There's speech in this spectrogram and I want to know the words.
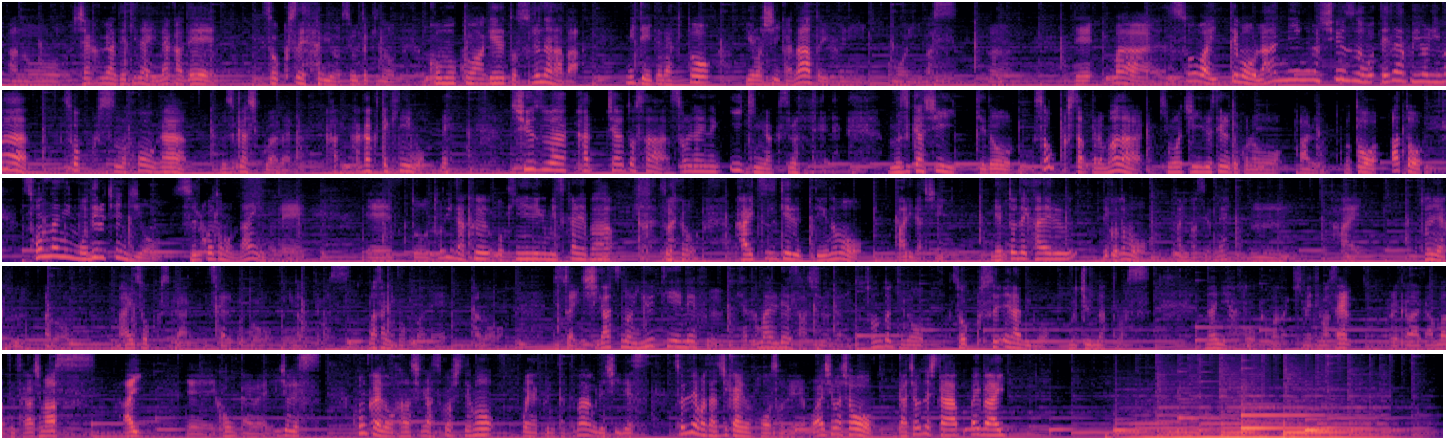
あの試着ができない中でソックス選びをする時の項目を挙げるとするならば見ていただくとよろしいかなというふうに思います、うん、でまあそうは言ってもランニングシューズを選ぶよりはソックスの方が難しくはない。か価格的にもねシューズは買っちゃうとさそれなりのいい金額するんで 難しいけどソックスだったらまだ気持ち許せるところもあるのとあとそんなにモデルチェンジをすることもないのでえー、っととにかくお気に入りが見つかれば それを買い続けるっていうのもありだしネットで買えるってこともありますよね。うん。はい。とにかく、あの、マイソックスが見つかることを祈ってます。まさに僕はね、実は4月の UTMF100 マイルレース走るんだけど、その時のソックス選びも夢中になってます。何履こうかまだ決めてません。これから頑張って探します。はい。えー、今回は以上です。今回のお話が少しでもお役に立てば嬉しいです。それではまた次回の放送でお会いしましょう。ガチョウでした。バイバイ。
